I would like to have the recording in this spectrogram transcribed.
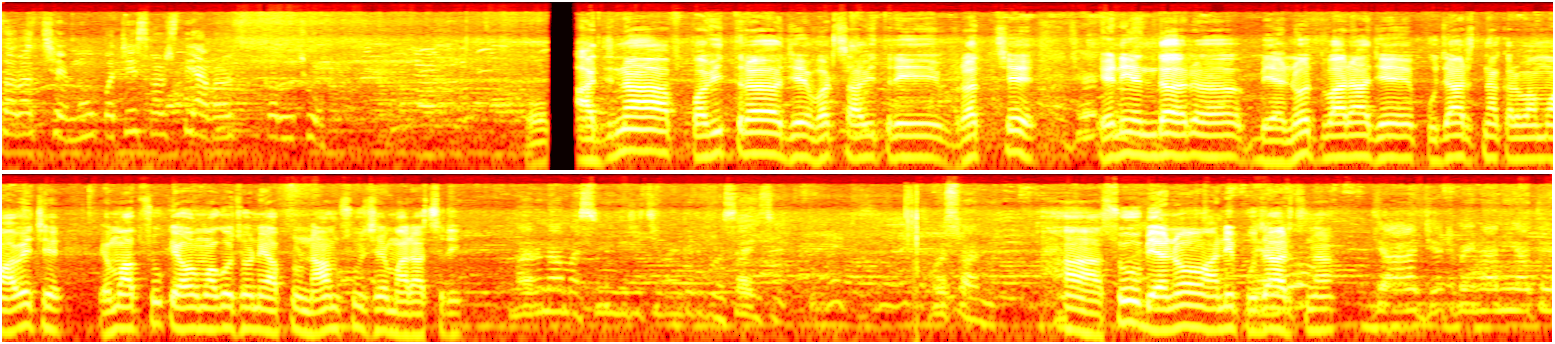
સરસ છે. હું પચીસ વર્ષથી આ વ્રત કરું છું. આજના પવિત્ર જે વટ સાવિત્રી વ્રત છે એની અંદર બહેનો દ્વારા જે પૂજા અર્ચના કરવામાં આવે છે એમાં આપ શું કહેવા માગો છો ને આપનું નામ શું છે મહારાજશ્રી મારું નામ અશ્વિનગીરી ચિમનગીરી ગોસાઈ છે. ગોસ્વામી. હા શું બહેનો આની પૂજા અર્ચના? જ્યાં જેઠ મહિનાની હાથે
